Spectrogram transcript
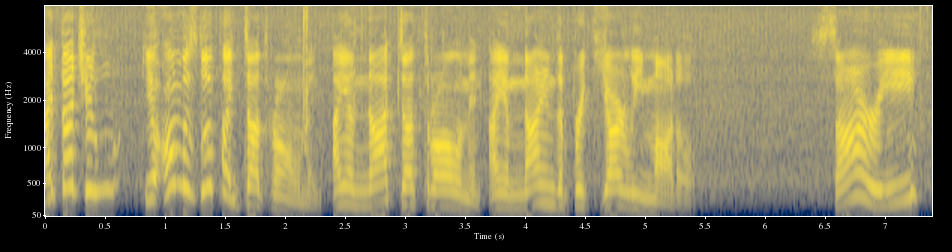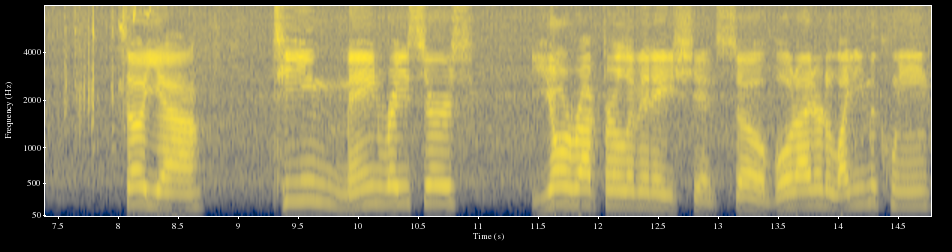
I thought you you almost look like Dud Throttleman. I am not Dud Throttleman. I am not in the Brick Yardley model. Sorry. So yeah, Team Main Racers, you're up for elimination. So vote either Lightning McQueen,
